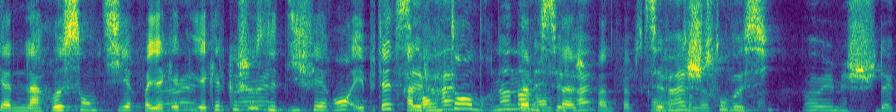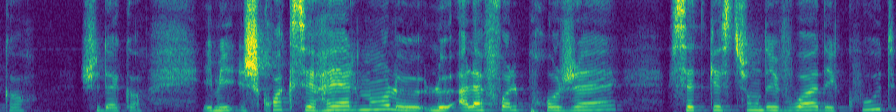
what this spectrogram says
qu'à ne la ressentir. Enfin, il, y a, il y a quelque chose de différent et peut-être à l'entendre non, non, davantage. C'est vrai, je trouve aussi. Oui, mais je suis d'accord. Je suis d'accord. Et mais je crois que c'est réellement le, le, à la fois le projet, cette question des voix, d'écoute.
